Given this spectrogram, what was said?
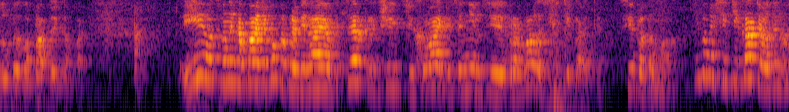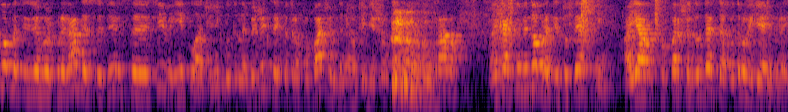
зуби лопату і копати. І от вони копають окопи, прибігає офіцер, кричить, ховайтеся, німці прорвались, всі тікайте, всі по домах. І вони всі тікають, а один хлопець із його ж бригади сидив, сів і плаче, нікуди не біжить. Цей Петро побачив, до нього підійшов, каже, «Що справа. А він каже, тобі добре, ти тутешній, а я, по-перше, з Одеси, а по-друге, я єврей.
